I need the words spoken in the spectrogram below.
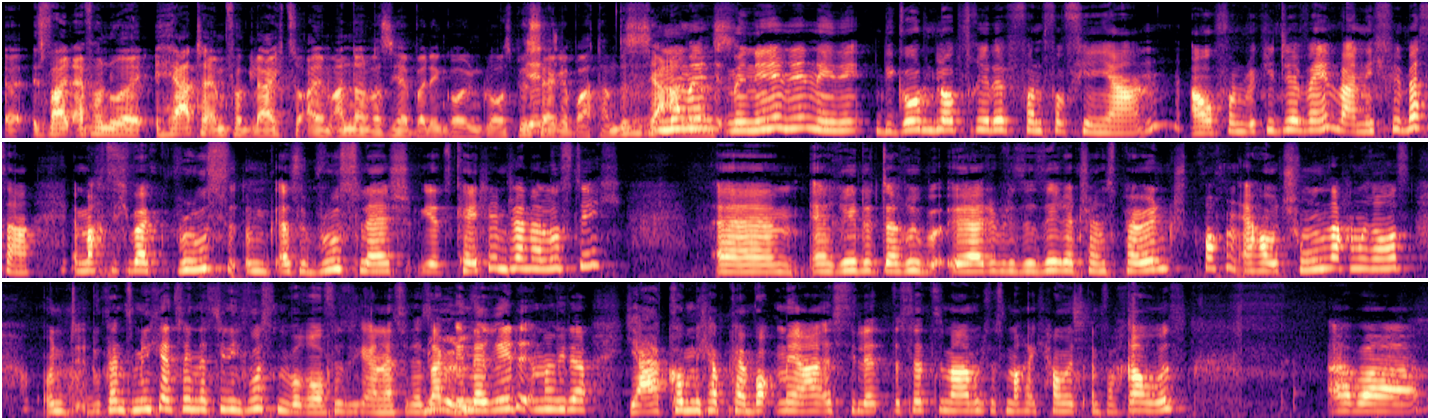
äh, es war halt einfach nur härter im Vergleich zu allem anderen, was sie halt bei den Golden Globes bisher Ja, gebracht haben. Das ist ja Moment, alles. nee, nee, nee, nee, nee. Die Golden Globes Rede von vor vier Jahren, auch von Ricky Gervais, war nicht viel besser. Er macht sich über Bruce, also Bruce slash jetzt Caitlyn Jenner lustig. Ähm, er redet darüber, er hat über diese Serie Transparent gesprochen, er haut schon Sachen raus und du kannst mir nicht erzählen, dass die nicht wussten, worauf er sich einlässt. Und er sagt Nö. in der Rede immer wieder, ja komm, ich habe keinen Bock mehr, ist let- das letzte Mal, wo ich das mache, ich hau jetzt einfach raus. Aber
